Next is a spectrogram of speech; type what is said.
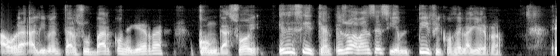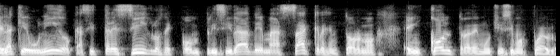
ahora a alimentar sus barcos de guerra con gasoil. Es decir, que esos avances científicos de la guerra es la que unido casi tres siglos de complicidad, de masacres en torno, en contra de muchísimos pueblos.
